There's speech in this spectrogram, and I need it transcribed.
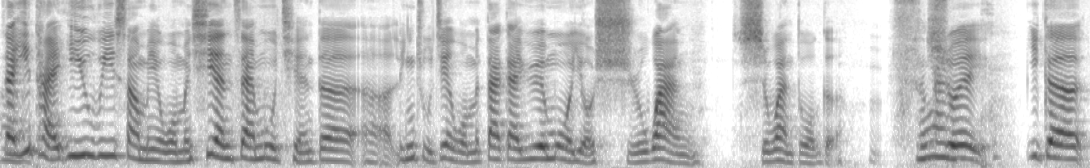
在一台 EUV 上面，我们现在目前的呃零组件，我们大概约莫有十万十万多个，十万，所以一个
